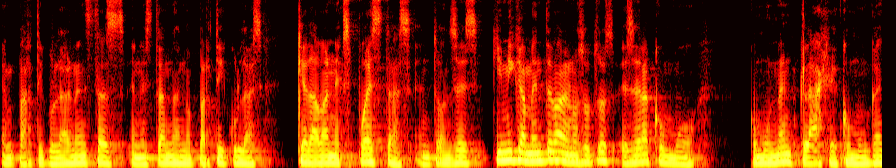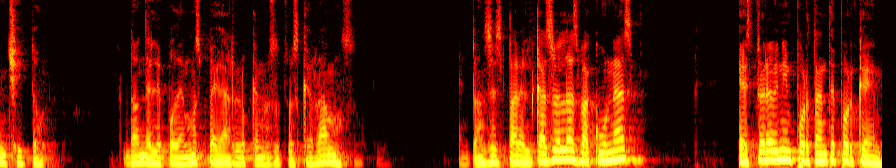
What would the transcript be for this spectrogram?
en particular en estas, en estas nanopartículas, quedaban expuestas. Entonces, químicamente para nosotros ese era como, como un anclaje, como un ganchito, donde le podemos pegar lo que nosotros querramos. Entonces, para el caso de las vacunas, esto era bien importante porque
